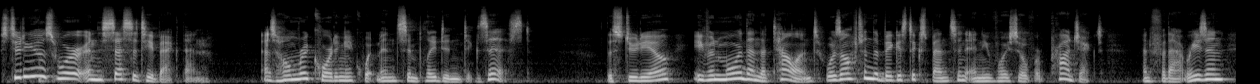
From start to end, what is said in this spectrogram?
Studios were a necessity back then, as home recording equipment simply didn't exist. The studio, even more than the talent, was often the biggest expense in any voiceover project, and for that reason,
